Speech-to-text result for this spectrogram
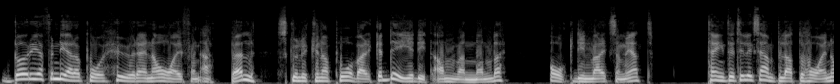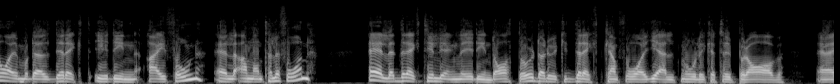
börja fundera på hur en AI från Apple skulle kunna påverka dig i ditt användande och din verksamhet. Tänk dig till exempel att du har en AI-modell direkt i din iPhone eller annan telefon eller direkt tillgänglig i din dator där du direkt kan få hjälp med olika typer av eh,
